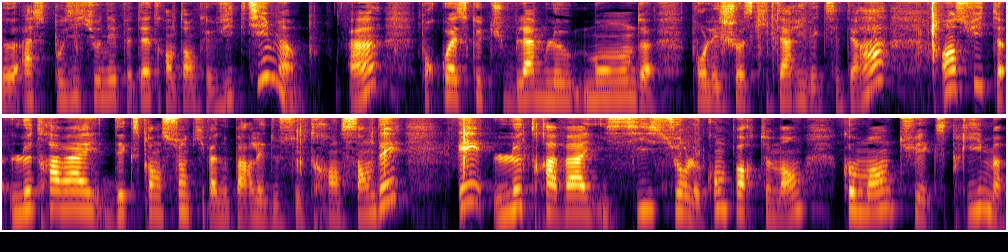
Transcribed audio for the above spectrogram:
euh, à se positionner peut-être en tant que victime. Hein Pourquoi est-ce que tu blâmes le monde pour les choses qui t'arrivent, etc. Ensuite, le travail d'expansion qui va nous parler de se transcender et le travail ici sur le comportement, comment tu exprimes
